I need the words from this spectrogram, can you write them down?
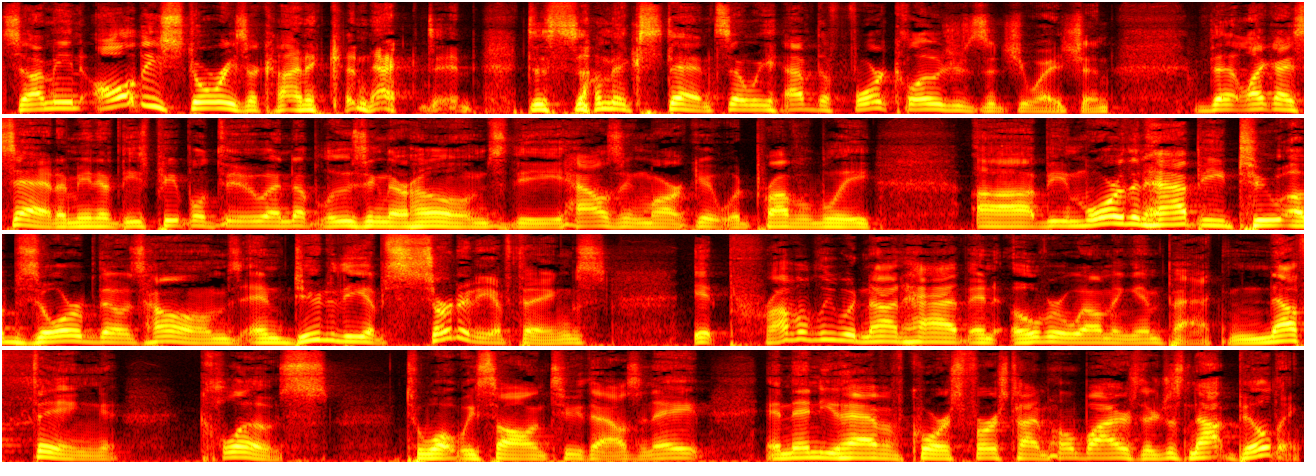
So, I mean, all these stories are kind of connected to some extent. So, we have the foreclosure situation that, like I said, I mean, if these people do end up losing their homes, the housing market would probably uh, be more than happy to absorb those homes. And due to the absurdity of things, it probably would not have an overwhelming impact. Nothing close to what we saw in 2008. And then you have, of course, first time home buyers. They're just not building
